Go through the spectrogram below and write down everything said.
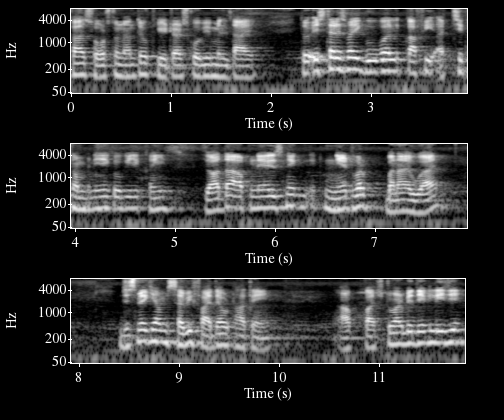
का सोर्स तो जानते हो क्रिएटर्स को भी मिलता है। तो इस तरह से भाई गूगल काफ़ी अच्छी कंपनी है क्योंकि ये कहीं ज़्यादा अपने इसने एक नेटवर्क बनाया हुआ है, जिसमें कि हम सभी फ़ायदा उठाते हैं। आप कस्टमर भी देख लीजिए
